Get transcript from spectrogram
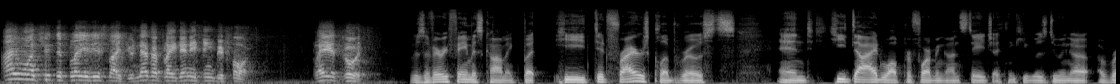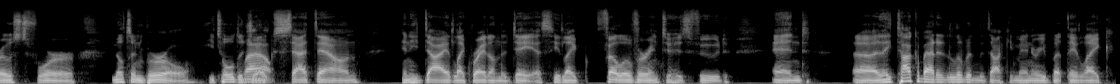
I want you to play this like you never played anything before. Play it good. He was a very famous comic, but he did Friars Club roasts and he died while performing on stage. I think he was doing a, a roast for Milton Berle. He told a Wow. joke, sat down, and he died like right on the dais. He like fell over into his food. And uh, they talk about it a little bit in the documentary, but they like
